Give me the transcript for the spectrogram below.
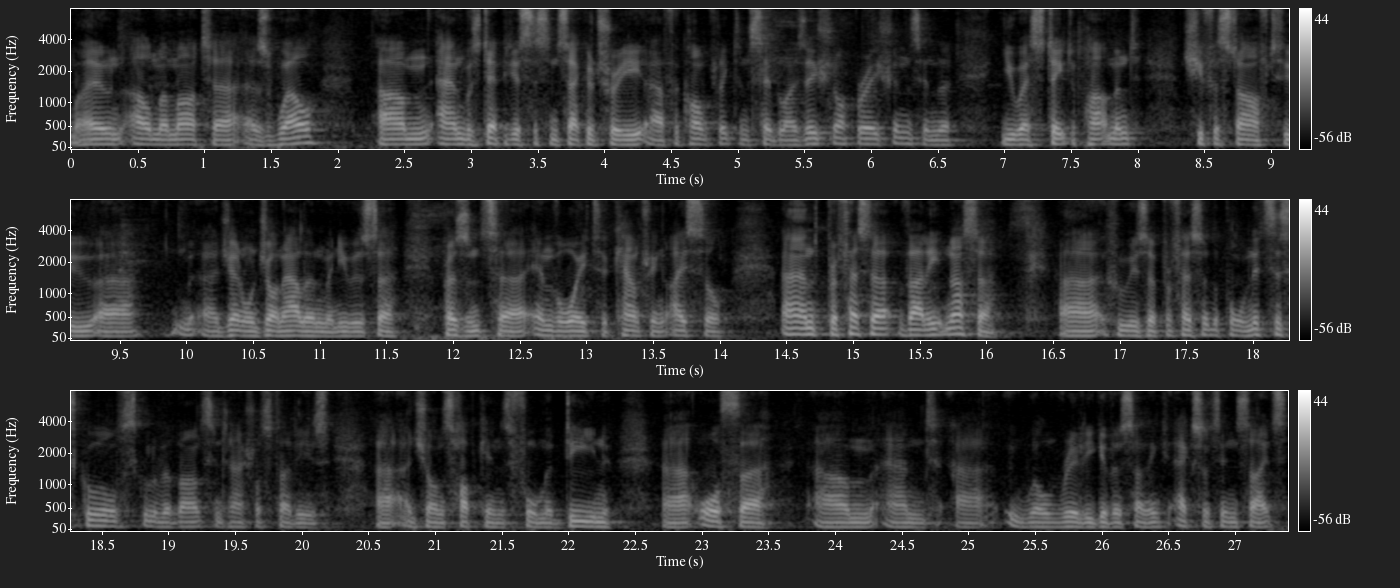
my own alma mater as well, um, and was Deputy Assistant Secretary uh, for Conflict and Stabilization Operations in the US State Department, Chief of Staff to uh, uh, General John Allen when he was President's envoy to countering ISIL, and Professor Vali Nasr, uh, who is a professor at the Paul Nitze School, School of Advanced International Studies uh, at Johns Hopkins, former dean, author, um, and will really give us, I think, excellent insights,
